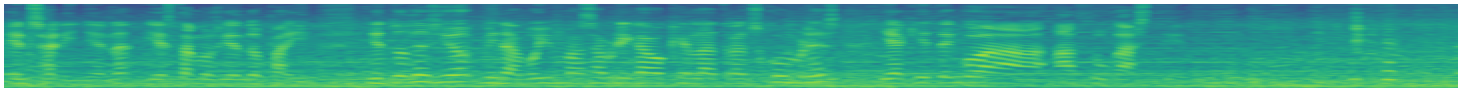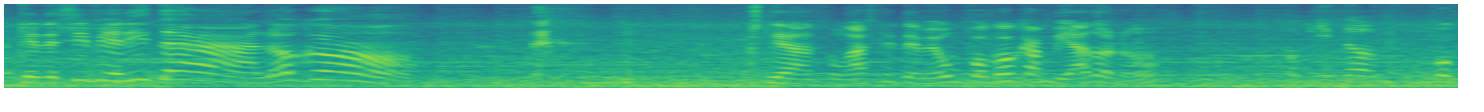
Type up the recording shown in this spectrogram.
en Sariñena, y estamos yendo para ahí. Y entonces yo, mira, voy más abrigado que en la Transcumbres, y aquí tengo a, a. ¡Que de sí, fierita, loco! Hostia, Zugasti, te veo un poco cambiado, ¿no? poquito. Un poco...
